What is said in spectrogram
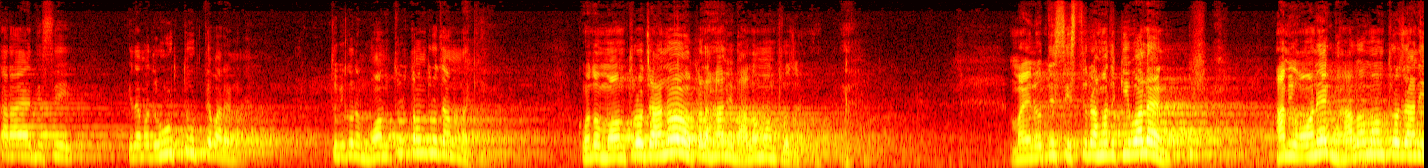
তারায়া দিছি, কিন্তু আমাদের উঠতে উঠতে পারে না। তুমি কোনো মন্ত্রতন্ত্র জানো নাকি? কোনো মন্ত্র জানো? বলে হ্যাঁ আমি ভালো মন্ত্র জানি। মাইনুদ্দিন সিস্তুর আহমদ কি বলেন? আমি অনেক ভালো মন্ত্র জানি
